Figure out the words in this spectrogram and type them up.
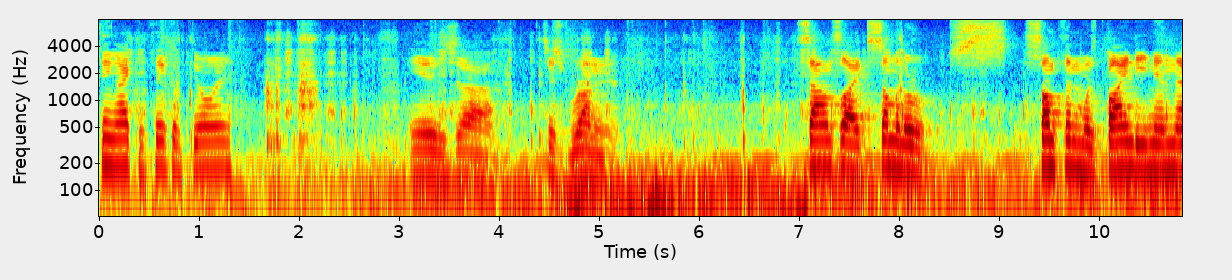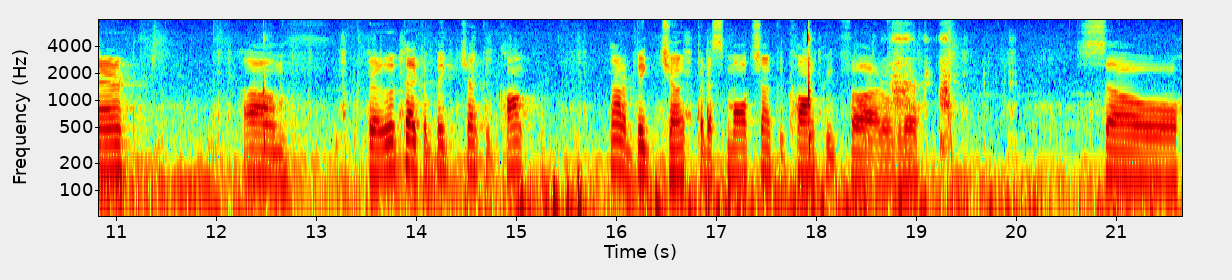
Thing I can think of doing is uh, just running it. Sounds like some of the something was binding in there, um, but it looked like a big chunk of concrete. Not a big chunk, but a small chunk of concrete fell out over there. So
